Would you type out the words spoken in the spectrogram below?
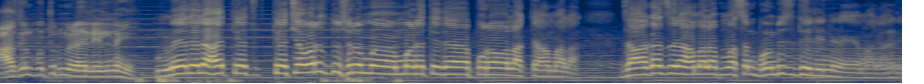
अजून पत्र मिळालेलं नाही. मेलेलं आहे त्याच त्याच्यावरच दुसरं म मड ते द्या- पुरावं लागतं आम्हाला. जागाच आम्हाला मसनभूमीच दिली नाही आम्हाला आणि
